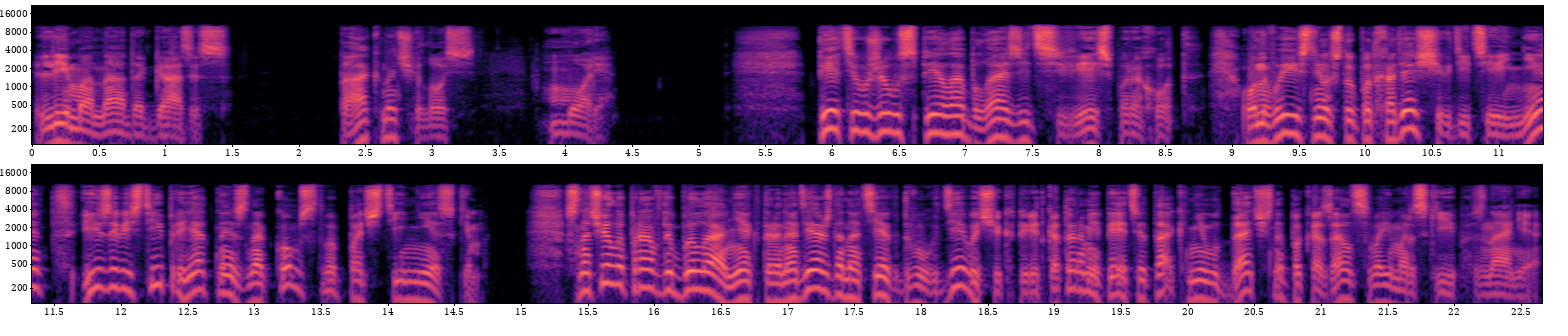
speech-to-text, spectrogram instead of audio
лимонада газес. Так началось море. Петя уже успел облазить весь пароход. Он выяснил, что подходящих детей нет, и завести приятное знакомство почти не с кем. Сначала, правда, была некоторая надежда на тех двух девочек, перед которыми Петя так неудачно показал свои морские познания.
